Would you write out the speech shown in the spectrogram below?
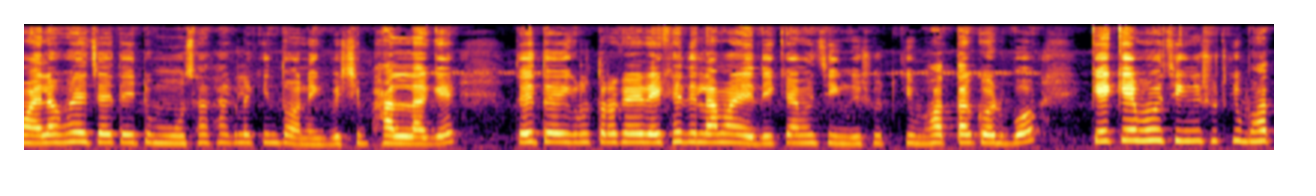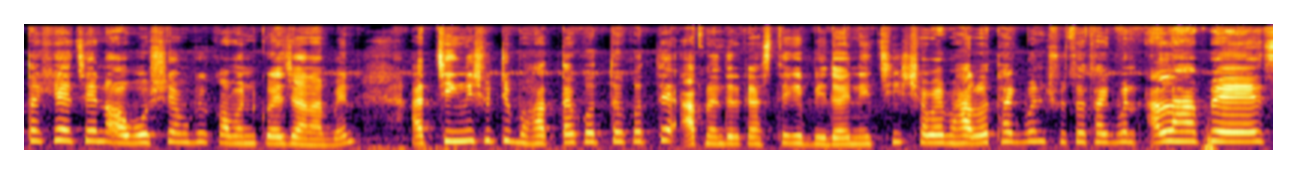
ময়লা হয়ে যায় তো একটু মোছা থাকলে কিন্তু অনেক বেশি ভালো লাগে। তো এই তো এগুলো তরকারি রেখে দিলাম আর এদিকে আমি চিংড়ি শুটকি ভর্তা করব। কে কে এভাবে চিংড়ি শুটকি ভর্তা খেয়েছেন অবশ্যই আমাকে কমেন্ট করে জানাবেন। আর চিংড়ি শুটকি ভর্তা করতে করতে আপনাদের কাছ থেকে বিদায় নিচ্ছি। সবাই ভালো থাকবেন, সুস্থ থাকবেন। আল্লাহ হাফেজ।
